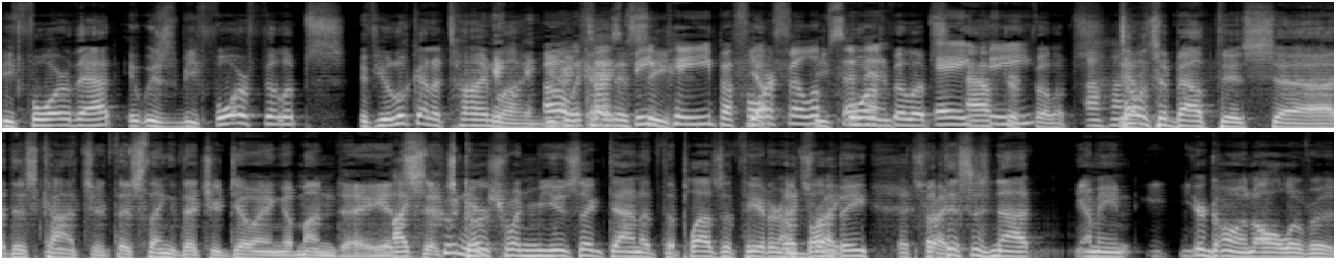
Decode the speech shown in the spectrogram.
Before that, it was before Phillips. If you look on a timeline, you Oh, can it kind says of see BP before Yeah, Phillips and before then Phillips, AP. after Phillips. Uh-huh. Tell us about this uh, this concert, this thing that you're doing a Monday. It's, it's Gershwin music down at the Plaza Theater in That's right. That's but right. this is not. I mean, you're going all over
